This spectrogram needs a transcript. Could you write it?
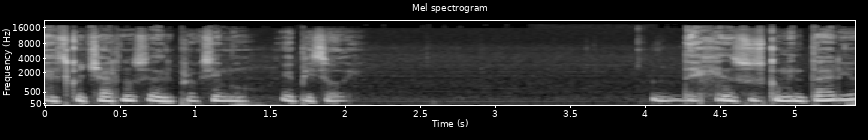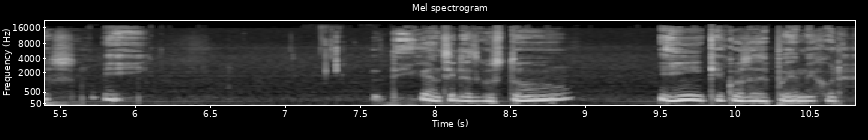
escucharnos en el próximo episodio dejen sus comentarios y digan si les gustó y qué cosas se pueden mejorar.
